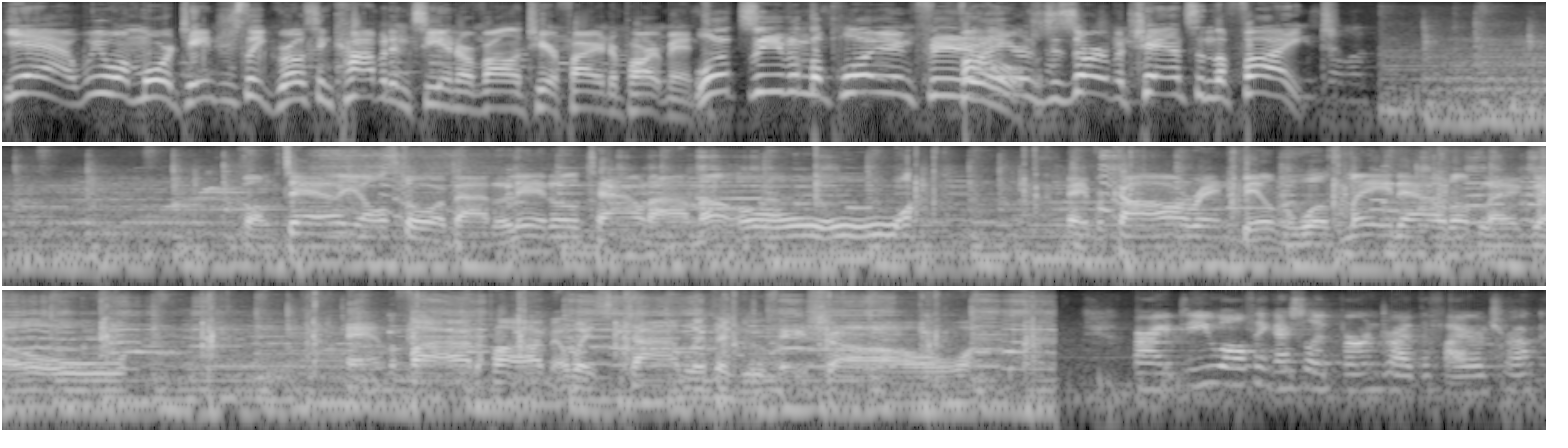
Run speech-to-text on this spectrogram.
Yeah, we want more dangerously gross incompetency in our volunteer fire department. Let's even the playing field! Fires deserve a chance in the fight! Gonna tell your story about a little town I know. Every car and building was made out of Lego. And the fire department wasted time with a goofy show. All right, do you all think I should let Vern drive the fire truck?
